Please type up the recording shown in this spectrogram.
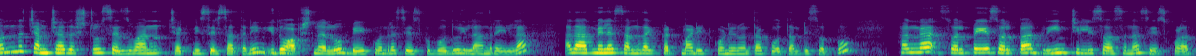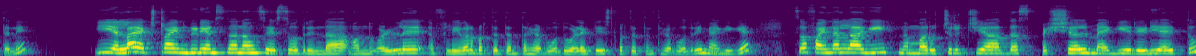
ಒಂದು ಚಮಚದಷ್ಟು ಸೆಜ್ವಾನ್ ಚಟ್ನಿ ಸೇರಿಸತ್ತೀನಿ ಇದು ಆಪ್ಷನಲ್ಲು ಬೇಕು ಅಂದರೆ ಸೇರಿಸ್ಕೋಬೋದು ಇಲ್ಲಾಂದರೆ ಇಲ್ಲ. ಅದಾದಮೇಲೆ ಸಣ್ಣದಾಗಿ ಕಟ್ ಮಾಡಿ ಇಟ್ಕೊಂಡಿರುವಂಥ ಕೊತ್ತಂಬರಿ ಸೊಪ್ಪು. ಹಂಗೆ ಸ್ವಲ್ಪ ಸ್ವಲ್ಪ ಗ್ರೀನ್ ಚಿಲ್ಲಿ ಸಾಸನ್ನು ಸೇರಿಸ್ಕೊಳತ್ತೇನೆ. ಈ ಎಲ್ಲ ಎಕ್ಸ್ಟ್ರಾ ಇಂಗ್ರೀಡಿಯೆಂಟ್ಸ್ನ ನಾವು ಸೇರಿಸೋದ್ರಿಂದ ಒಂದು ಒಳ್ಳೆ ಫ್ಲೇವರ್ ಬರ್ತೈತೆ ಅಂತ ಹೇಳ್ಬೋದು, ಒಳ್ಳೆ ಟೇಸ್ಟ್ ಬರ್ತೈತೆ ಅಂತ ಹೇಳ್ಬೋದು ರೀ ಮ್ಯಾಗಿಗೆ ಸೊ ಫೈನಲ್ ನಮ್ಮ ರುಚಿ ರುಚಿಯಾದ ಸ್ಪೆಷಲ್ ಮ್ಯಾಗಿ ರೆಡಿ ಆಯಿತು.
